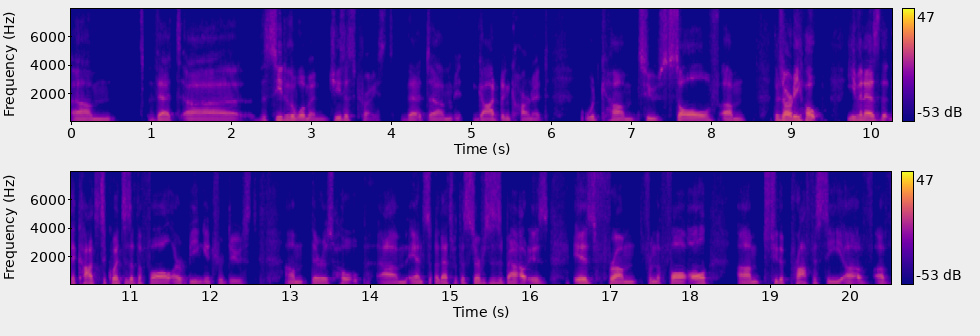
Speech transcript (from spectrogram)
um, that uh, the seed of the woman, Jesus Christ, that um, God incarnate would come to solve. Um, there's already hope. Even as the, the consequences of the fall are being introduced um, there is hope. Um, and so that's what the service is about is is from from the fall um, to the prophecy of of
